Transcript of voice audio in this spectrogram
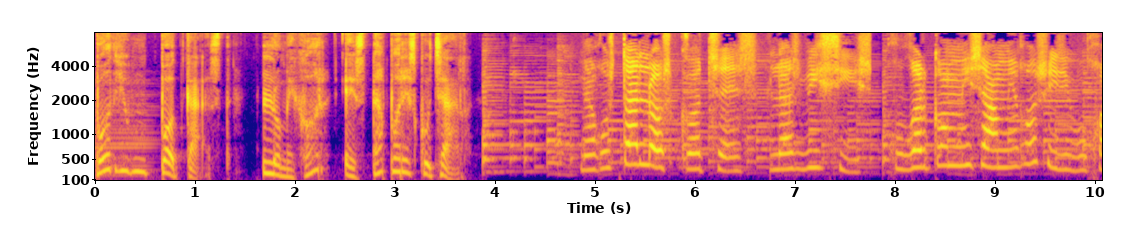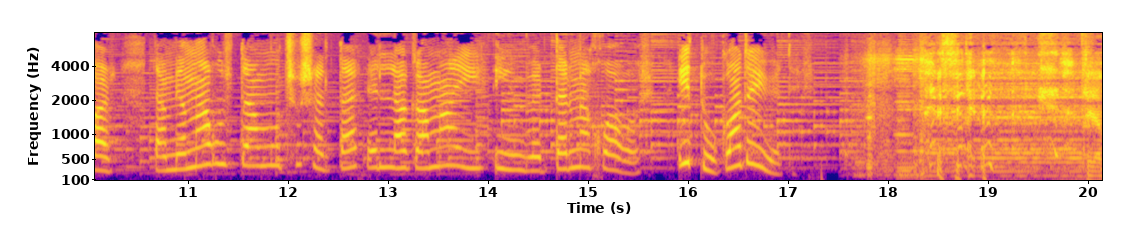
Podium Podcast. Lo mejor está por escuchar. Me gustan los coches, las bicis, jugar con mis amigos y dibujar. También me gusta mucho saltar en la cama y invertirme en juegos. ¿Y tú, cómo te diviertes? Pero,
